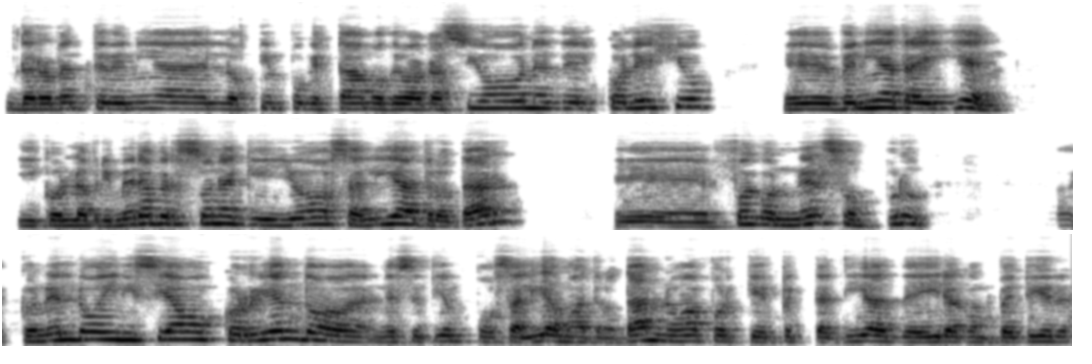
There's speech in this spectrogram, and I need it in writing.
de repente venía en los tiempos que estábamos de vacaciones del colegio, eh, venía a Traiguén. Y con la primera persona que yo salía a trotar eh, fue con Nelson Prut. Con él nos iniciamos corriendo, en ese tiempo salíamos a trotar nomás porque expectativas de ir a competir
